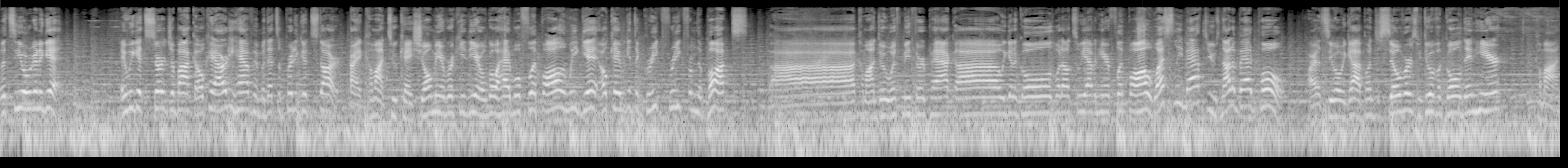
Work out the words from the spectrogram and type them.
Let's see what we're going to get. And we get Serge Ibaka. Okay, I already have him, but that's a pretty good start. All right, come on, 2K. Show me a Rookie of the Year. We'll go ahead. We'll flip all, and we get... Okay, we get the Greek Freak from the Bucks. Ah, uh, come on, do it with me. Third pack. Uh, we get a gold. What else do we have in here? Flip ball. Wesley Matthews. Not a bad pull. All right, let's see what we got. A bunch of silvers. We do have a gold in here. Come on.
